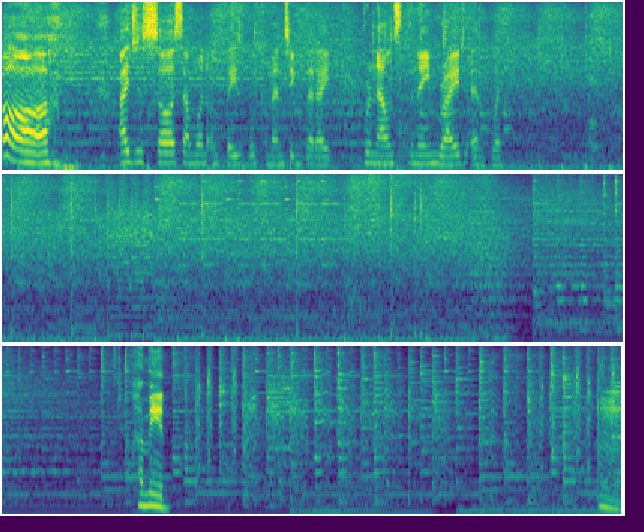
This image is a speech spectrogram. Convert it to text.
Oh, I just saw someone on Facebook commenting that I pronounced the name right and like Hamid. Hmm.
